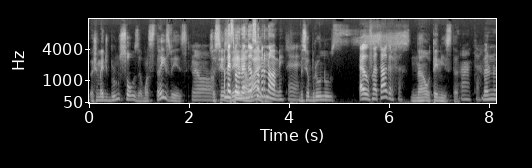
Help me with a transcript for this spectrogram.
Eu chamei de Bruno Souza umas três vezes. Não. Ah, mas pelo menos é o live, sobrenome. É. Vai ser o Bruno. É o fotógrafo? Não, o tenista. Ah, tá. Bruno.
